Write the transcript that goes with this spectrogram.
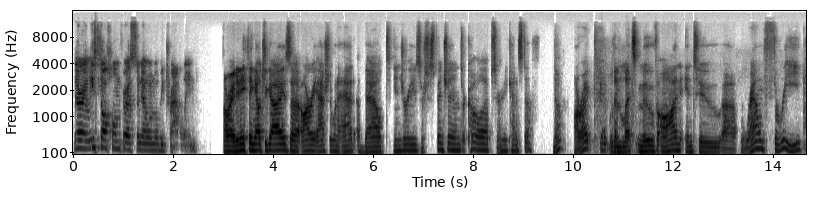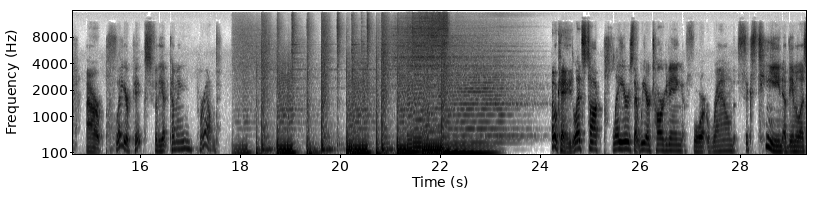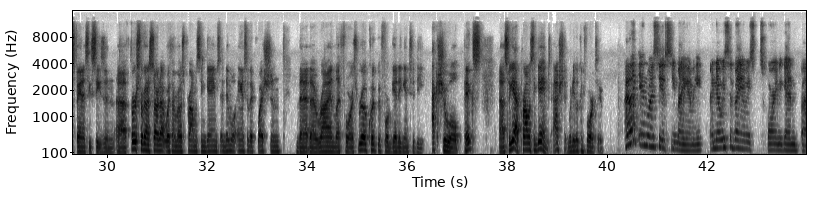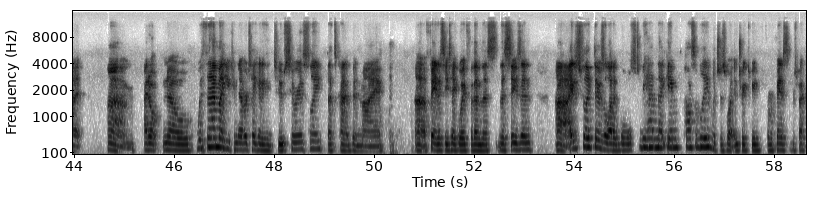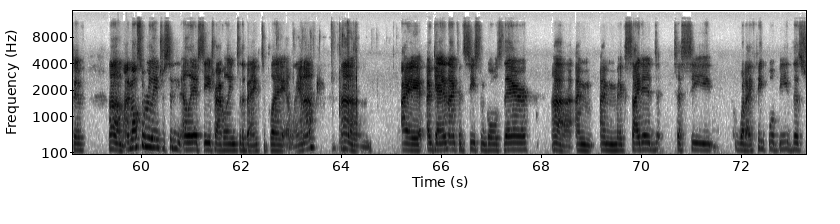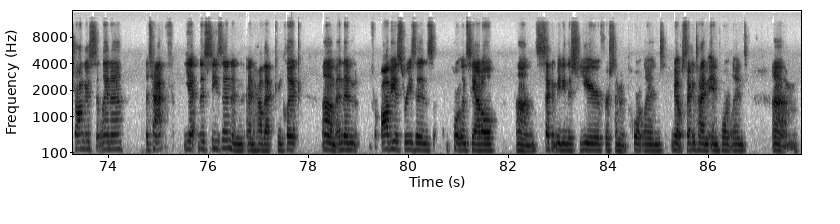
They're at least all home for us, so no one will be traveling. All right. Anything else you guys, uh, Ari, Ashley, want to add about injuries or suspensions or call ups or any kind of stuff? No. All right. Well, then let's move on into uh, round three, our player picks for the upcoming round. Okay, let's talk players that we are targeting for round 16 of the MLS fantasy season. Uh, first, we're going to start out with our most promising games, and then we'll answer the question that uh, Ryan left for us real quick before getting into the actual picks. Uh, so, yeah, promising games. Ashley, what are you looking forward to? I like NYCFC Miami. I know we said Miami's scoring again, but um, I don't know. With them, you can never take anything too seriously. That's kind of been my uh, fantasy takeaway for them this this season. Uh, I just feel like there's a lot of goals to be had in that game, possibly, which is what intrigues me from a fantasy perspective. Um, I'm also really interested in LAFC traveling to the bank to play Atlanta. Um, I again, I could see some goals there. Uh, I'm I'm excited to see what I think will be the strongest Atlanta attack yet this season, and and how that can click. Um, and then, for obvious reasons, Portland, Seattle um, second meeting this year, first time in Portland. No, second time in Portland. Um,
